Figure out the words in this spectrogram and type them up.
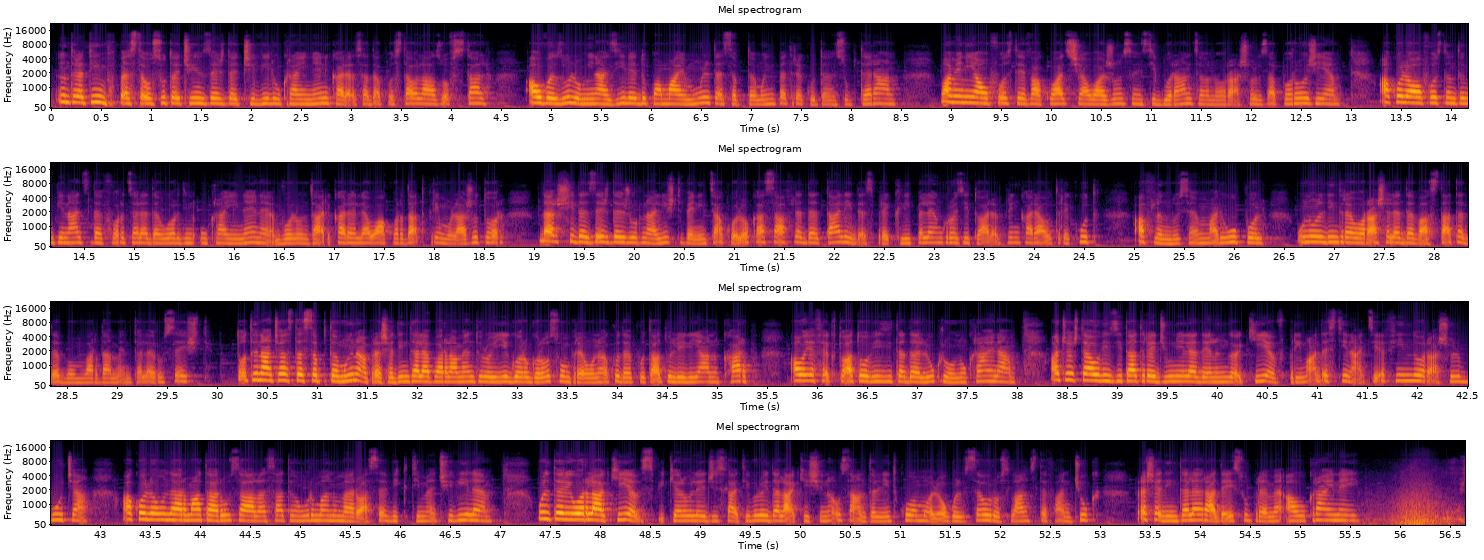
Între timp, peste 150 de civili ucraineni care se adăpostau la Azovstal au văzut lumina zilei după mai multe săptămâni petrecute în subteran. Oamenii au fost evacuați și au ajuns în siguranță în orașul Zaporojie. Acolo au fost întâmpinați de forțele de ordin ucrainene, voluntari care le-au acordat primul ajutor, dar și de zeci de jurnaliști veniți acolo ca să afle detalii despre clipele îngrozitoare prin care au trecut, aflându-se în Mariupol, unul dintre orașele devastate de bombardamentele rusești. Tot în această săptămână, președintele Parlamentului Igor Grosu împreună cu deputatul Ilian Carp au efectuat o vizită de lucru în Ucraina. Aceștia au vizitat regiunile de lângă Kiev, prima destinație fiind orașul Bucea, acolo unde armata rusă a lăsat în urmă numeroase victime civile. Ulterior la Kiev, speakerul legislativului de la Chișinău s-a întâlnit cu omologul său Ruslan Stefanciuc, președintele Radei Supreme a Ucrainei.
